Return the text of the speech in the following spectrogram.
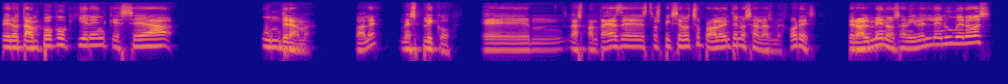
pero tampoco quieren que sea un drama, ¿vale? Me explico. Eh, las pantallas de estos Pixel 8 probablemente no sean las mejores, pero al menos a nivel de números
